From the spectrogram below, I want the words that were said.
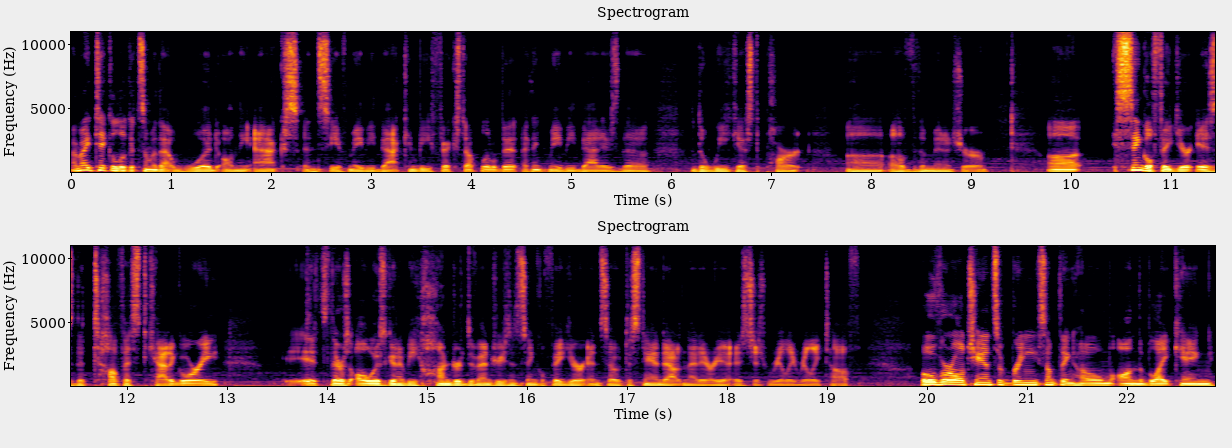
I might take a look at some of that wood on the axe and see if maybe that can be fixed up a little bit. I think maybe that is the the weakest part uh, of the miniature. Uh, single figure is the toughest category. It's there's always going to be hundreds of entries in single figure, and so to stand out in that area is just really really tough. Overall chance of bringing something home on the Blight King,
